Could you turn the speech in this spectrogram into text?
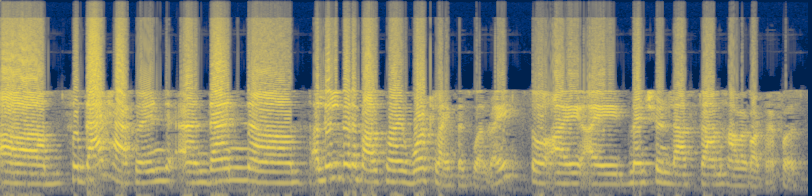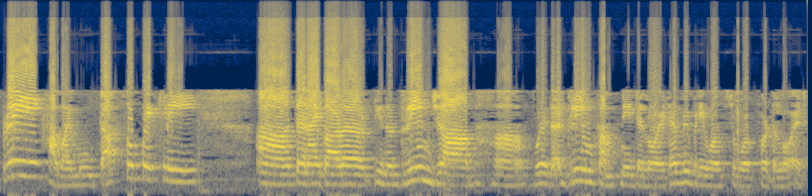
Um, so that happened, and then uh, a little bit about my work life as well, right? So I, I mentioned last time how I got my first break, how I moved up so quickly. Uh, then I got a you know dream job uh, with a dream company, Deloitte. Everybody wants to work for Deloitte,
